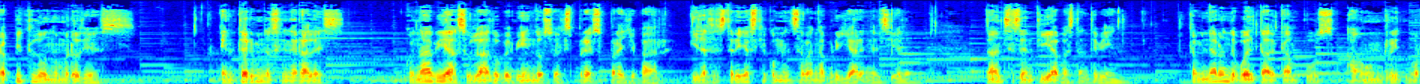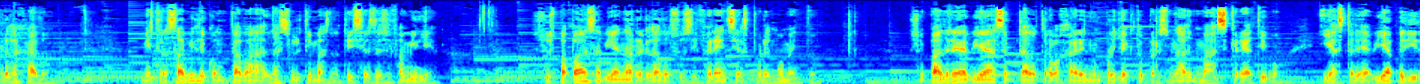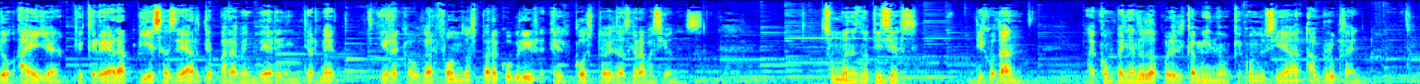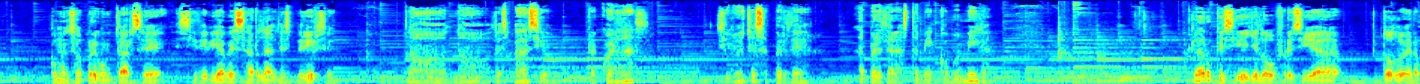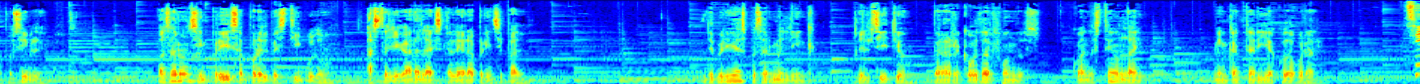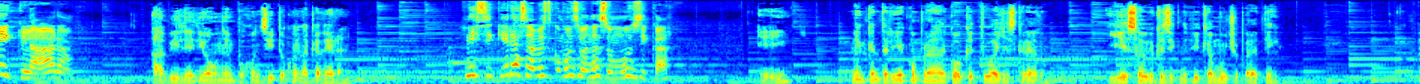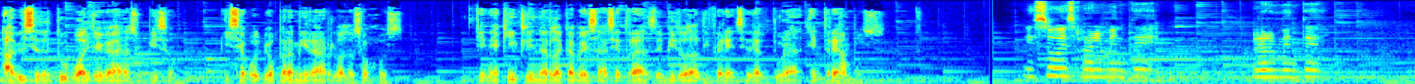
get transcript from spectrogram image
Capítulo número 10 En términos generales, con Abby a su lado bebiendo su expreso para llevar y las estrellas que comenzaban a brillar en el cielo, Dan se sentía bastante bien. Caminaron de vuelta al campus a un ritmo relajado, mientras Abby le contaba las últimas noticias de su familia. Sus papás habían arreglado sus diferencias por el momento. Su padre había aceptado trabajar en un proyecto personal más creativo y hasta le había pedido a ella que creara piezas de arte para vender en Internet y recaudar fondos para cubrir el costo de las grabaciones. Son buenas noticias, dijo Dan, acompañándola por el camino que conducía a Brooklyn. Comenzó a preguntarse si debía besarla al despedirse. No, no, despacio, ¿recuerdas? Si lo echas a perder, la perderás también como amiga. Claro que si ella lo ofrecía, todo era posible. Pasaron sin prisa por el vestíbulo hasta llegar a la escalera principal. Deberías pasarme el link del sitio para recaudar fondos cuando esté online. Me encantaría colaborar. Sí, claro. Abby le dio un empujoncito con la cadera. Ni siquiera sabes cómo suena su música. ¿Y? Me encantaría comprar algo que tú hayas creado. Y es obvio que significa mucho para ti. Abby se detuvo al llegar a su piso y se volvió para mirarlo a los ojos. Tenía que inclinar la cabeza hacia atrás debido a la diferencia de altura entre ambos. Eso es realmente... realmente...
